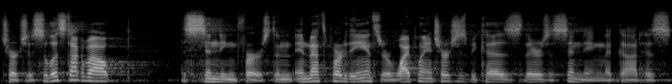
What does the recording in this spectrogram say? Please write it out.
churches? So let's talk about the sending first. And, and that's part of the answer. Why plant churches? Because there's a sending that God has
